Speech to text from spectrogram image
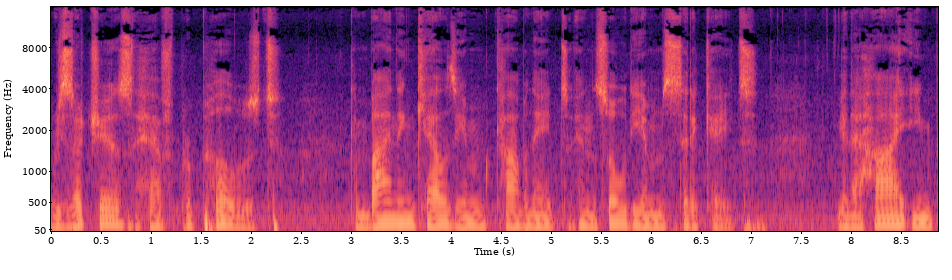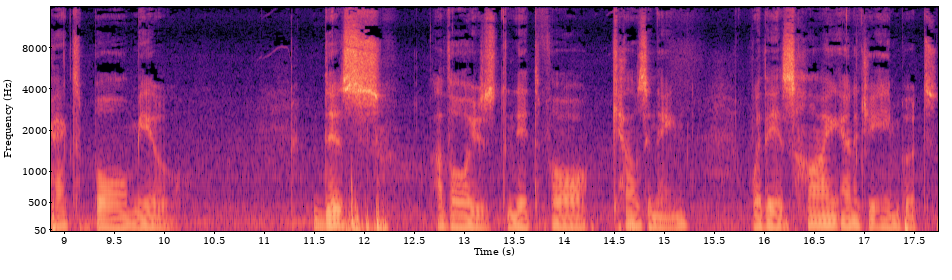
researchers have proposed combining calcium carbonate and sodium silicate in a high impact ball mill. This avoids the need for calcining with its high energy input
